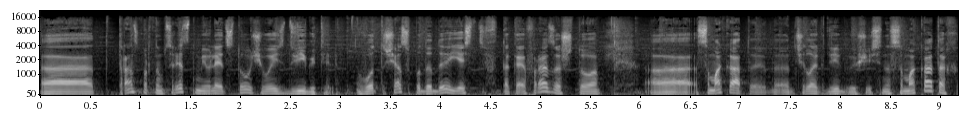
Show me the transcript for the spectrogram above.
А, транспортным средством является то, у чего есть двигатель. Вот сейчас в ПДД есть такая фраза, что а, самокаты, э, человек, двигающийся на самокатах,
